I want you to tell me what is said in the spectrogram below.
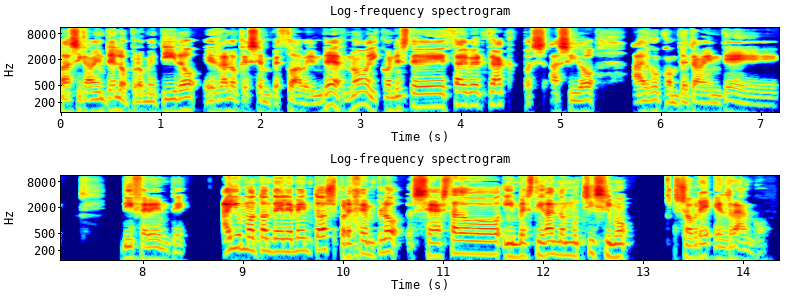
básicamente lo prometido era lo que se empezó a vender, ¿no? Y con este Cybertruck, pues ha sido algo completamente diferente. hay un montón de elementos, por ejemplo, se ha estado investigando muchísimo sobre el rango,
